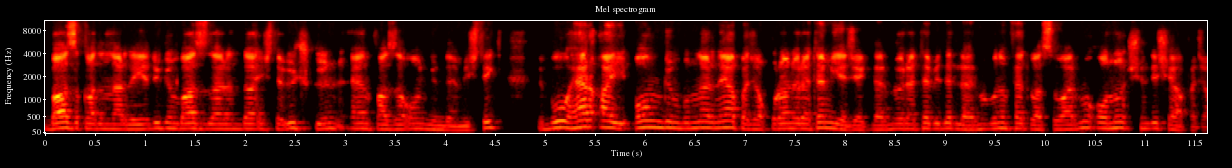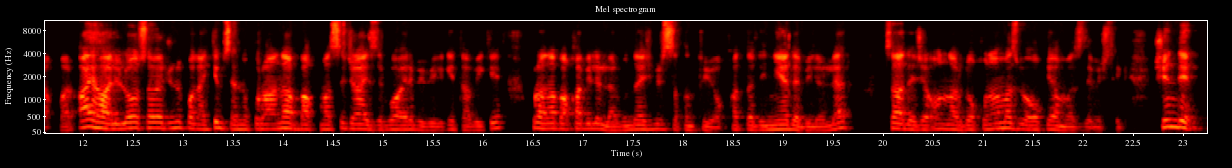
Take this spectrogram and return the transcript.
bazı kadınlarda 7 gün bazılarında işte 3 gün en fazla 10 gün demiştik. Bu her ay 10 gün bunlar ne yapacak? Kur'an öğretemeyecekler mi? Öğretebilirler mi? Bunun fetvası var mı? Onu şimdi şey yapacaklar. Ay haliyle olsa ve cünüp olan kimsenin Kur'an'a bakması caizdir. Bu ayrı bir bilgi tabii ki. Kur'an'a bakabilirler. Bunda hiçbir sıkıntı yok. Hatta dinleyebilirler. Sadece onlar dokunamaz ve okuyamaz demiştik. Şimdi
